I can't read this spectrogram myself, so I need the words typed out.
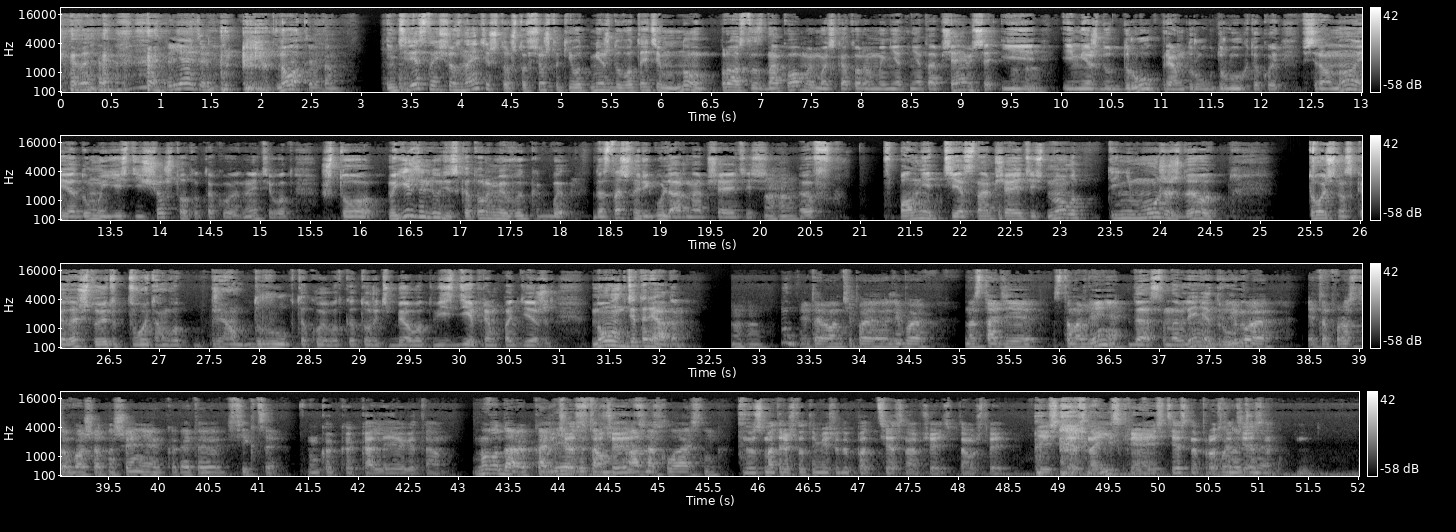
приятель, Но там? Интересно еще, знаете что, что все-таки вот между вот этим, ну, просто знакомый мой, с которым мы нет-нет общаемся, и, Мгм. и между друг, прям друг-друг такой, все равно, я думаю, есть еще что-то такое, знаете, вот, что... Ну, есть же люди, с которыми вы как бы достаточно регулярно общаетесь, в- вполне тесно общаетесь, но вот ты не можешь, да, вот точно сказать, что это твой там вот прям друг такой вот, который тебя вот везде прям поддержит, но он где-то рядом. Ну. Это он типа либо на стадии становления, Да, становление друга. либо это просто ваши отношения какая-то фикция. Ну, как, как коллега там. Ну да, коллега, там, одноклассник. Ну, смотря что ты имеешь в виду под тесно общаетесь, потому что есть тесно искренне, а есть тесно просто тесно.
